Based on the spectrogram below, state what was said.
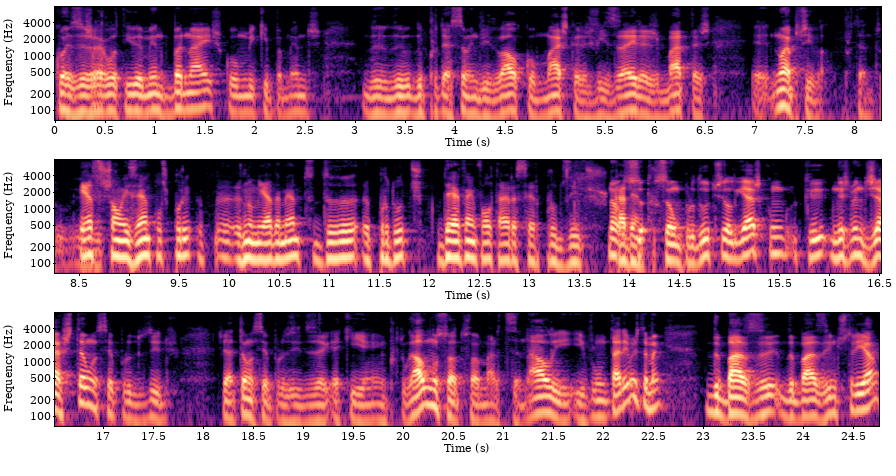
coisas relativamente banais, como equipamentos de, de, de proteção individual, como máscaras, viseiras, batas. Eh, não é possível. Portanto, Esses são exemplos, eh, nomeadamente, de produtos que devem voltar a ser produzidos não, cá dentro. São produtos, aliás, que neste momento já estão a ser produzidos. Já estão a ser produzidos aqui em Portugal, não só de forma artesanal e, e voluntária, mas também de base, de base industrial,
